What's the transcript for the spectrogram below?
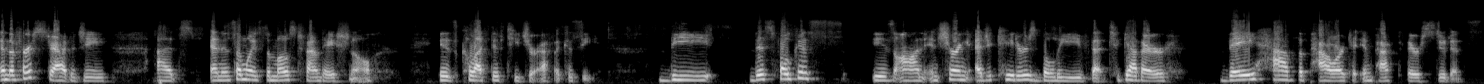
And the first strategy, uh, and in some ways the most foundational, is collective teacher efficacy. The, this focus is on ensuring educators believe that together they have the power to impact their students.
